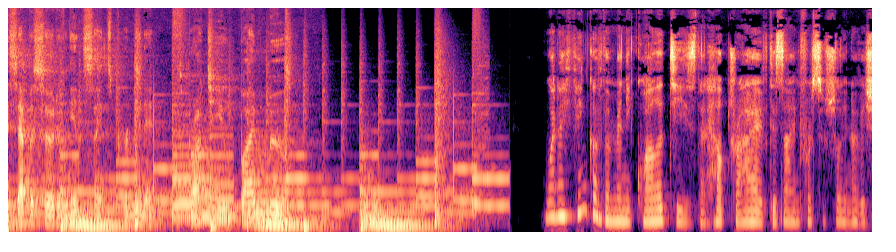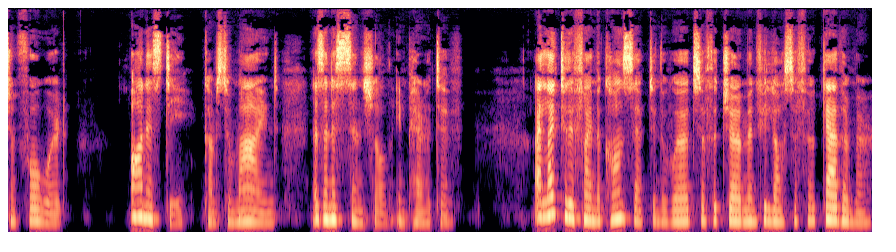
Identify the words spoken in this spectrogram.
This episode of Insights Per Minute is brought to you by Moo. When I think of the many qualities that help drive design for social innovation forward, honesty comes to mind as an essential imperative. I like to define the concept in the words of the German philosopher Gadamer.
